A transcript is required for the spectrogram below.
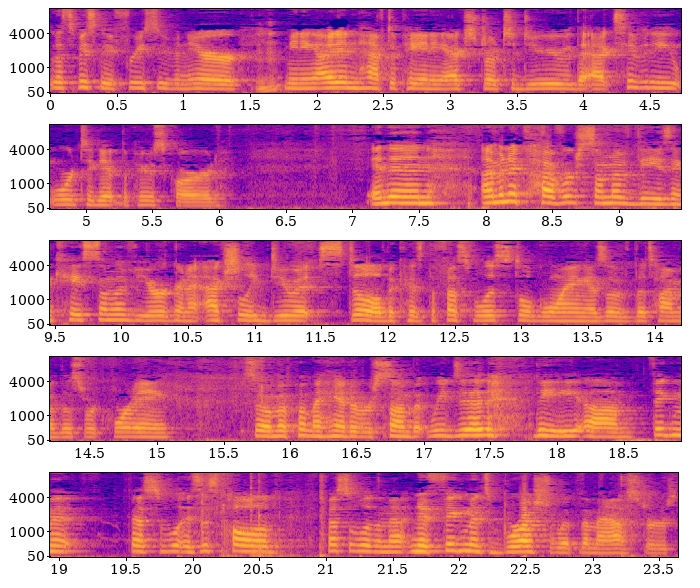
that's basically a free souvenir, Mm-hmm. meaning I didn't have to pay any extra to do the activity or to get the postcard. And then I'm going to cover some of these in case some of you are going to actually do it still because the festival is still going as of the time of this recording. So I'm going to put my hand over some, but we did the um, Figment Festival. Is this called Festival of the Ma- No, Figment's Brush with the Masters.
